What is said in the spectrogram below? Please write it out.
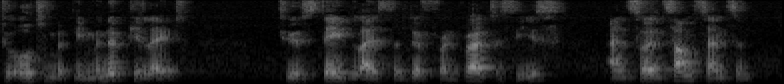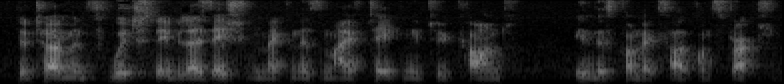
to ultimately manipulate to stabilize the different vertices. And so in some sense, it determines which stabilization mechanism I've taken into account in this convex hull construction.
